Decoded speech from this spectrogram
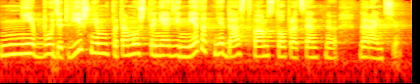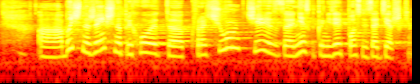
не будет лишним, потому что ни один метод не даст вам стопроцентную гарантию. А, обычно женщина приходит э, к врачу через несколько недель после задержки.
